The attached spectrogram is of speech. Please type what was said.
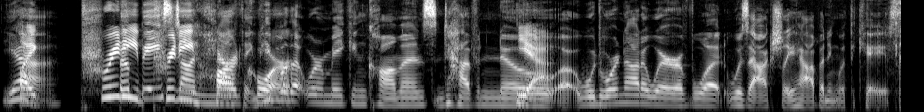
Yeah, like pretty pretty hardcore. nothing. People that were making comments and have no, Yeah. uh, would were not aware of what was actually happening with the case.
